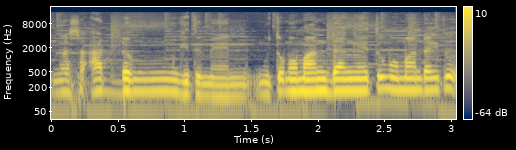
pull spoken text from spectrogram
Ngerasa adem gitu men. Untuk memandangnya itu memandang itu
